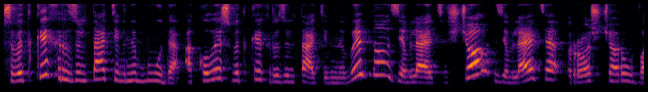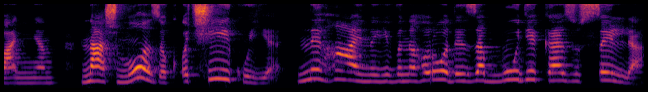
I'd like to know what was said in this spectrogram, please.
Швидких результатів не буде. А коли швидких результатів не видно, з'являється що? З'являється розчарування. Наш мозок очікує негайної винагороди за будь-яке зусилля.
